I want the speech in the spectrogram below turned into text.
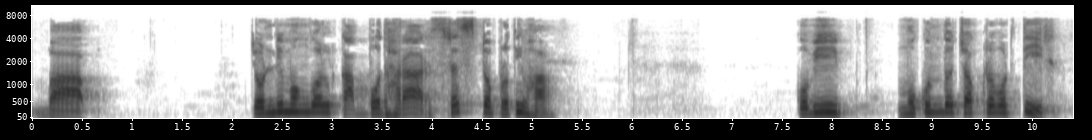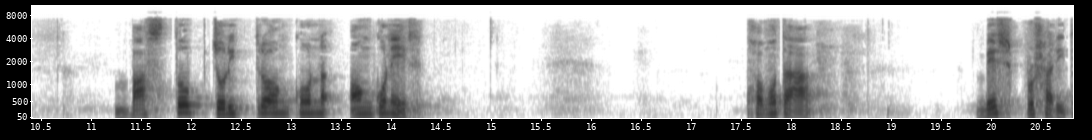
বা চণ্ডীমঙ্গল কাব্যধারার শ্রেষ্ঠ প্রতিভা কবি মুকুন্দ চক্রবর্তীর বাস্তব চরিত্র অঙ্কন অঙ্কনের ক্ষমতা বেশ প্রসারিত।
